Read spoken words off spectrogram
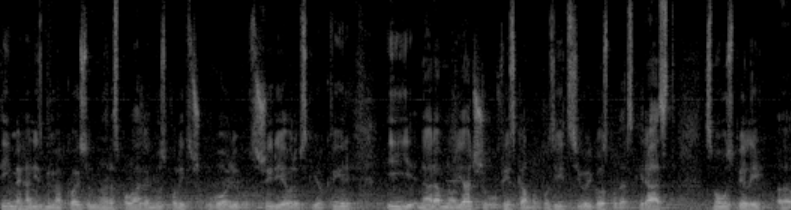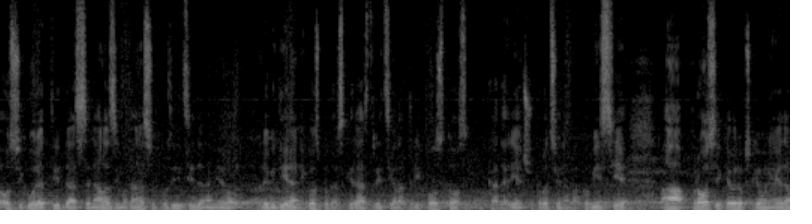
tim mehanizmima koji su na raspolaganju uz političku volju, uz širi europski okvir i naravno jaču fiskalnu poziciju i gospodarski rast smo uspjeli e, osigurati da se nalazimo danas u poziciji da nam je evo revidirani gospodarski rast 3,3% kada je riječ o procjenama komisije, a prosjek Europske unije 1%,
